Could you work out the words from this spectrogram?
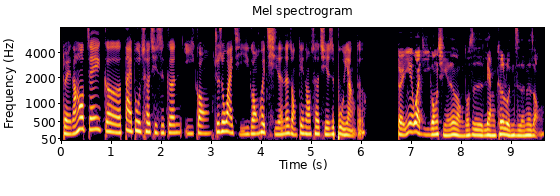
对，然后这个代步车其实跟移工，就是外籍移工会骑的那种电动车其实是不一样的。对，因为外籍移工骑的那种都是两颗轮子的那种，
